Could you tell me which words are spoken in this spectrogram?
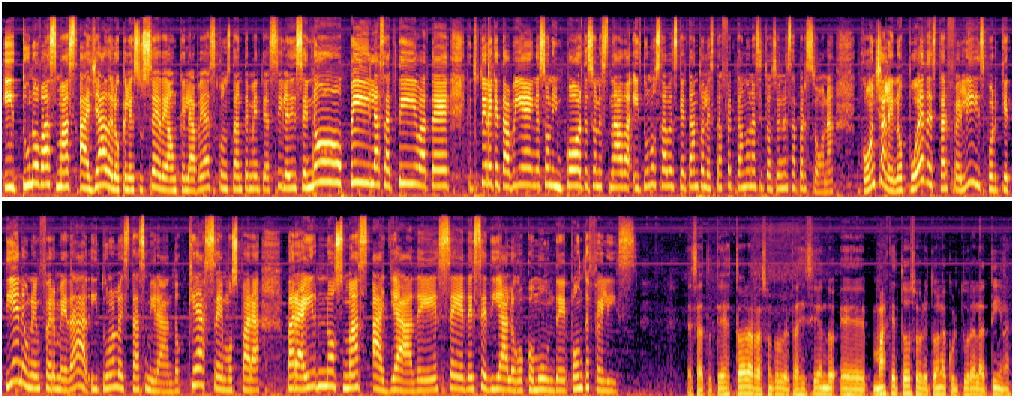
y tú no vas más allá de lo que le sucede, aunque la veas constantemente así. Le dice, no, pilas, actívate, que tú tienes que estar bien, eso no importa, eso no es nada, y tú no sabes qué tanto le está afectando una situación a esa persona. Conchale, no puede estar feliz porque tiene una enfermedad y tú no lo estás mirando. ¿Qué hacemos para, para irnos más allá de ese, de ese diálogo común de ponte feliz? Exacto, tienes toda la razón con lo que estás diciendo. Eh, más que todo, sobre todo en la cultura latina,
